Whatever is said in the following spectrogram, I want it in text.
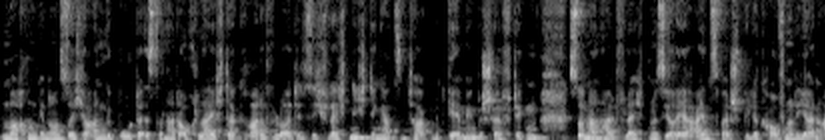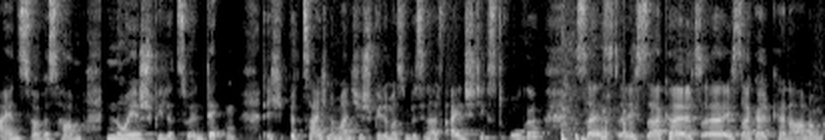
machen genau solche Angebote es dann halt auch leichter, gerade für Leute, die sich vielleicht nicht den ganzen Tag mit Gaming beschäftigen, sondern halt vielleicht nur ihre ein, zwei Spiele kaufen oder ihren einen Service haben, neue Spiele zu entdecken. Ich bezeichne manche Spiele mal so ein bisschen als Einstiegsdroge. Das heißt, ich sag halt, äh, ich sag halt, keine Ahnung.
